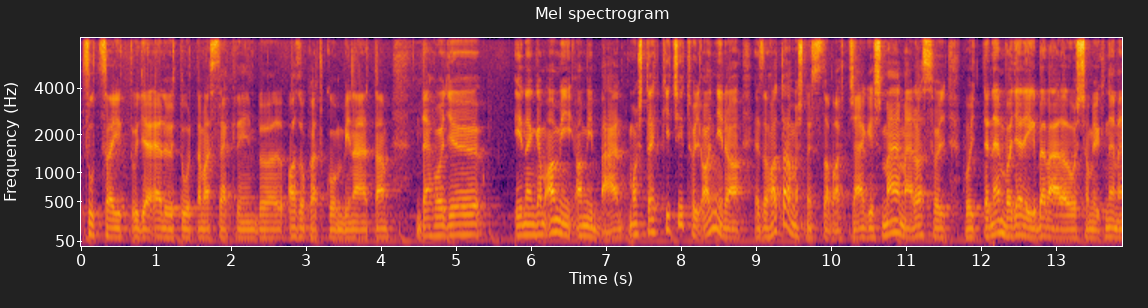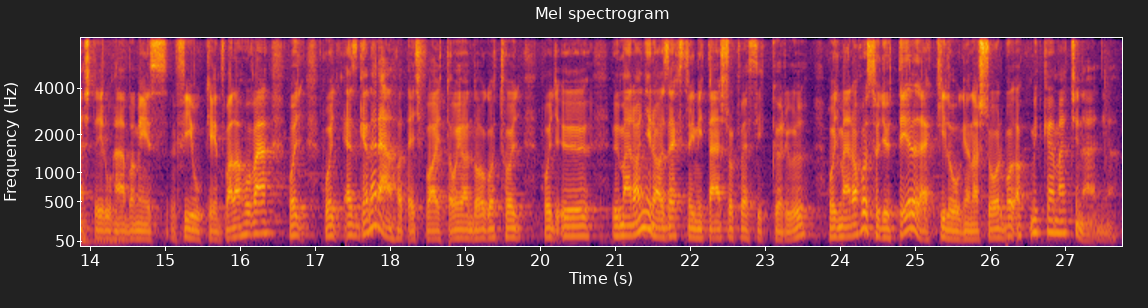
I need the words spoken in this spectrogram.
cuccait ugye előtúrtam a szekrényből, azokat kombináltam, de hogy én engem ami, ami bánt most egy kicsit, hogy annyira ez a hatalmas nagy szabadság, és már-már az, hogy, hogy te nem vagy elég bevállalós, amelyik nem ruhába mész fiúként valahová, hogy, hogy ez generálhat egyfajta olyan dolgot, hogy, hogy ő, ő már annyira az extrémitások veszik körül, hogy már ahhoz, hogy ő tényleg kilógjon a sorból, mit kell már csinálnia?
